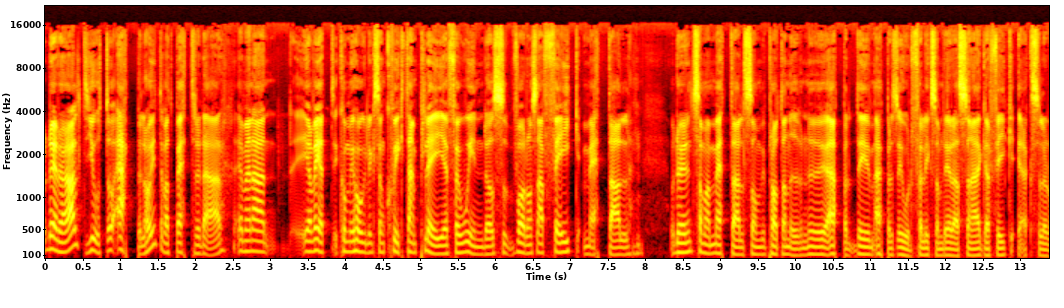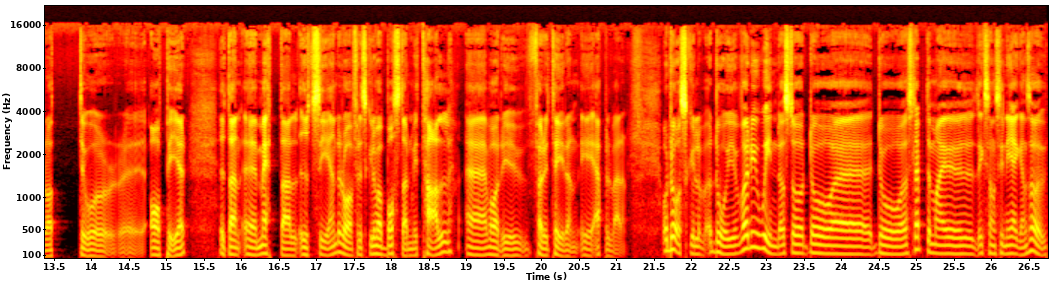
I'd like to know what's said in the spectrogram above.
det har det alltid gjort och Apple har inte varit bättre där. Jag menar, jag vet, kommer ihåg liksom Quicktime Player för Windows var de här fake metal. Och det är inte samma metal som vi pratar nu. Nu är Apple, det är Apples ord för liksom deras sån här grafikaccelerator stor eh, Utan eh, metal-utseende då, för det skulle vara borstad metall eh, var det ju förr i tiden i Apple-världen. Och då, skulle, då var det ju Windows, då, då, eh, då släppte man ju liksom sin egen så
